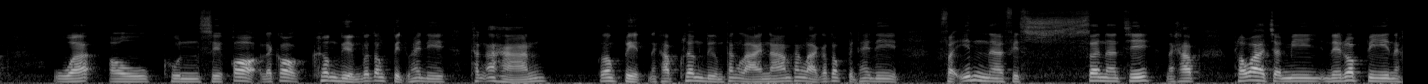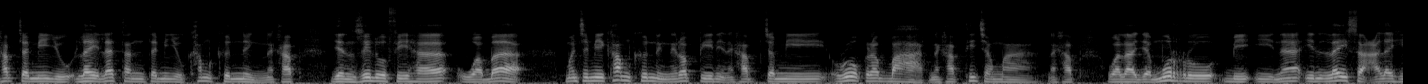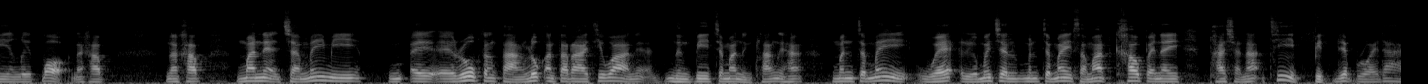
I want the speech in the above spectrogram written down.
วะเอาคุณซีก็และก็เครื่องดื่มก็ต้องปิดให้ดี ทั้งอาหารก็ต้องปิดนะครับ เครื่องดื่มทั้งหลายน้ำทั้งหลายก็ต้องปิดให้ดีฟาอินนาฟิสนาทีนะครับ เพราะว่าจะมีในรอบปีนะครับจะมีอยู่เลยและทันจะมีอยู่ค่ำคืนหนึ่งนะครับเยนซิลูฟีฮะวาบะ มันจะมีค่ำคืนหนึ่งในรอบปีเนี่ยนะครับจะมีโรคระบาดนะครับที่จะมานะครับเวลายะมุรูบีอีนาอินไลซาอะลัยฮิงลิตอนะครับนะครับ มันเนี่ยจะไม่มีไอไอโรคต่างๆ โรคอันตรายที่ว่าเนี่ยหนึ่งปีจะมาหนึ่งครั้งเนี่ยฮะ มันจะไม่แวะหรือไม่จะมันจะไม่สามารถเข้าไปในภาชนะที่ปิดเรียบร้อยได้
